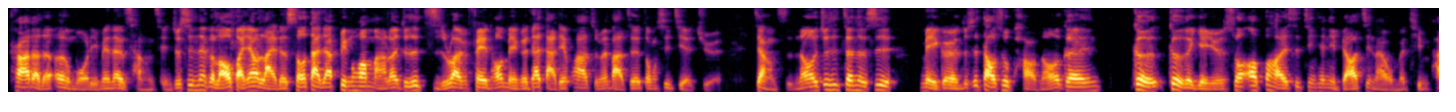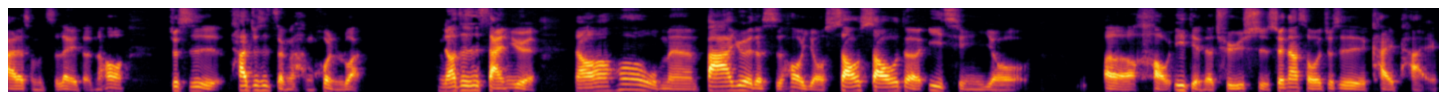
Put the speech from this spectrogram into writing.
Prada 的恶魔里面那个场景，就是那个老板要来的时候，大家兵荒马乱，就是纸乱飞，然后每个人在打电话准备把这些东西解决这样子，然后就是真的是每个人都是到处跑，然后跟。各各个演员说：“哦，不好意思，今天你不要进来，我们停拍了什么之类的。”然后就是他就是整个很混乱。然后这是三月，然后我们八月的时候有稍稍的疫情有呃好一点的趋势，所以那时候就是开拍。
